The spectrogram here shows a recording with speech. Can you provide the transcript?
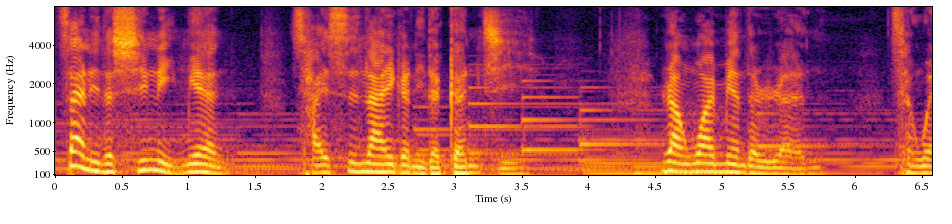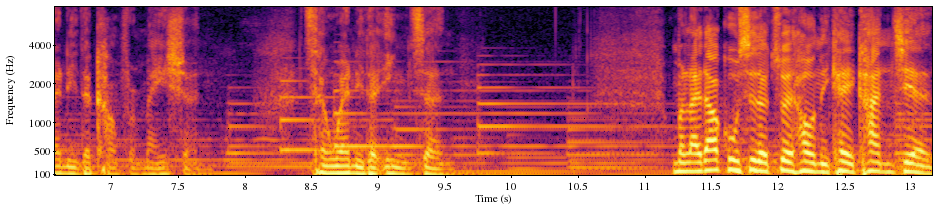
在你的心里面，才是那一个你的根基，让外面的人成为你的 confirmation，成为你的印证。我们来到故事的最后，你可以看见，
